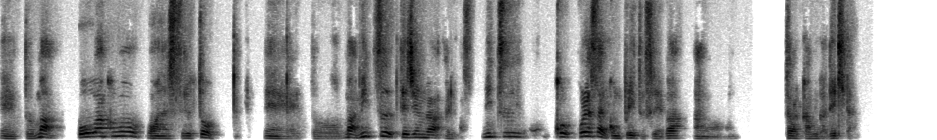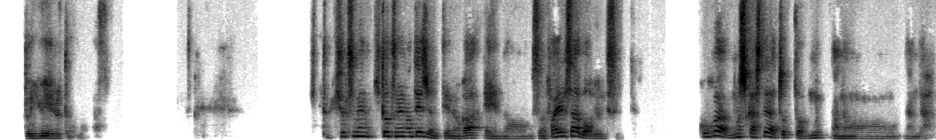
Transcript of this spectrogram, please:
えっ、ー、と、まあ、大枠をお話しすると、えっ、ー、と、まあ、3つ手順があります。3つ、これさえコンプリートすれば、あの、トラックハブができたと言えると思います。一つ目、一つ目の手順っていうのが、えー、の、そのファイルサーバーを用意する。ここはもしかしたらちょっと、あの、なんだ、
